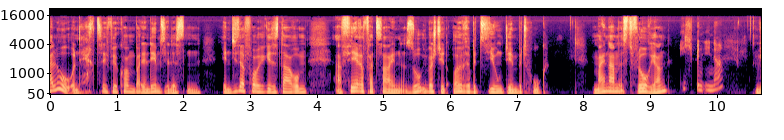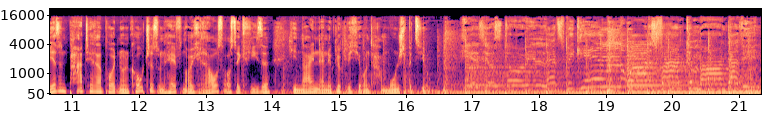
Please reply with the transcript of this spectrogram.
Hallo und herzlich willkommen bei den Lebensilisten. In dieser Folge geht es darum, Affäre verzeihen, so übersteht eure Beziehung den Betrug. Mein Name ist Florian. Ich bin Ina. Wir sind Paartherapeuten und Coaches und helfen euch raus aus der Krise hinein in eine glückliche und harmonische Beziehung. Here's your story, let's begin. The water's fine, come on, dive in.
